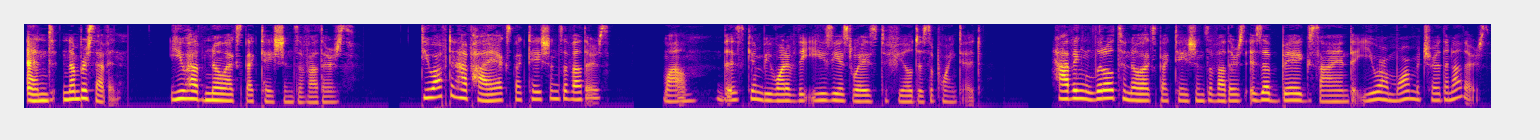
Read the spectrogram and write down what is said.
And number seven, you have no expectations of others. Do you often have high expectations of others? Well, this can be one of the easiest ways to feel disappointed. Having little to no expectations of others is a big sign that you are more mature than others.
